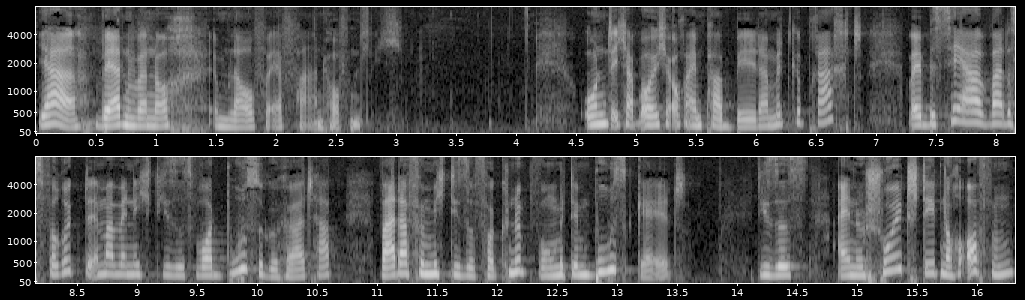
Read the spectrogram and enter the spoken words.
ja, werden wir noch im Laufe erfahren, hoffentlich. Und ich habe euch auch ein paar Bilder mitgebracht, weil bisher war das Verrückte immer, wenn ich dieses Wort Buße gehört habe, war da für mich diese Verknüpfung mit dem Bußgeld. Dieses eine Schuld steht noch offen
